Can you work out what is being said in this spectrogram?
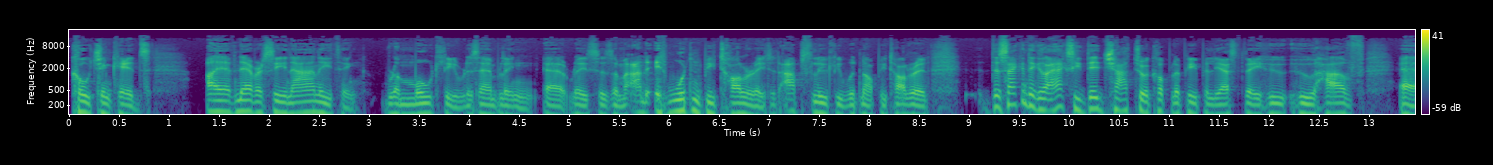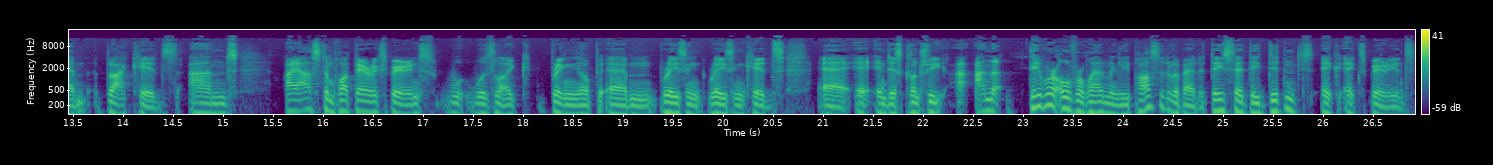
coaching kids. I have never seen anything remotely resembling uh, racism, and it wouldn't be tolerated. Absolutely, would not be tolerated the second thing is I actually did chat to a couple of people yesterday who who have um, black kids, and I asked them what their experience w- was like bringing up, um, raising raising kids uh, in this country, and they were overwhelmingly positive about it. They said they didn't e- experience.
